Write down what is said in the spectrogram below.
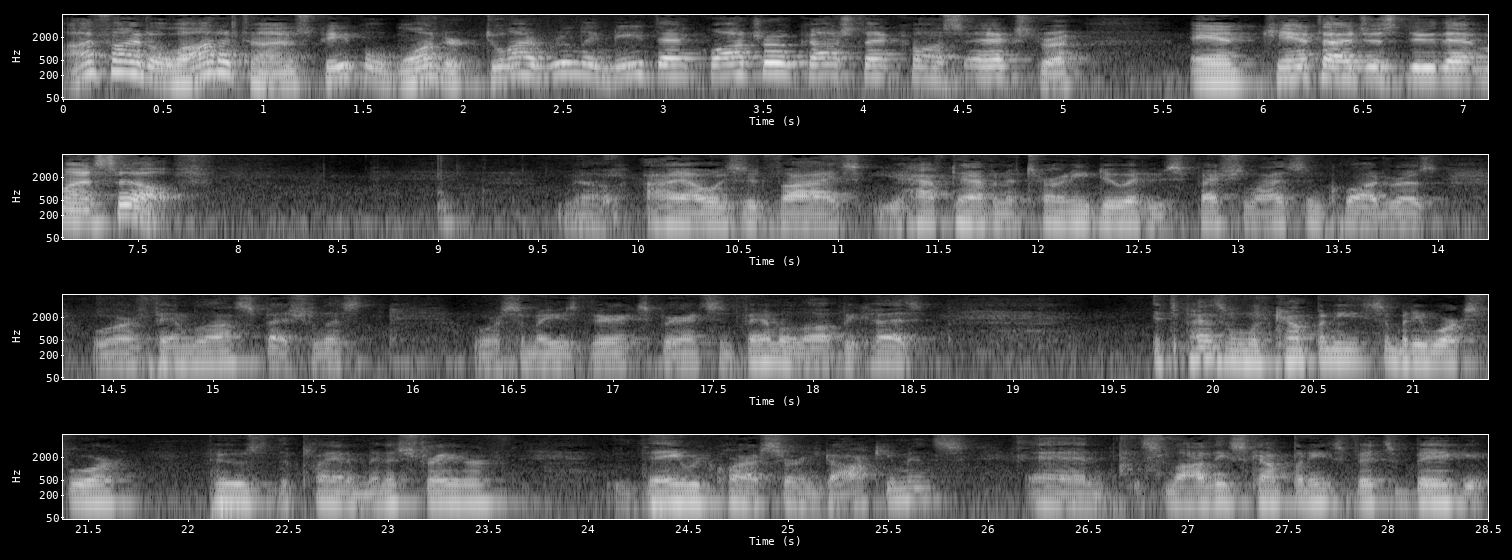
I find a lot of times people wonder, do I really need that QDRO? Gosh, that costs extra. And can't I just do that myself? No, I always advise you have to have an attorney do it who specializes in QDROs or a family law specialist or somebody who's very experienced in family law because it depends on what company somebody works for, who's the plan administrator. They require certain documents, and a lot of these companies, if it's big,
